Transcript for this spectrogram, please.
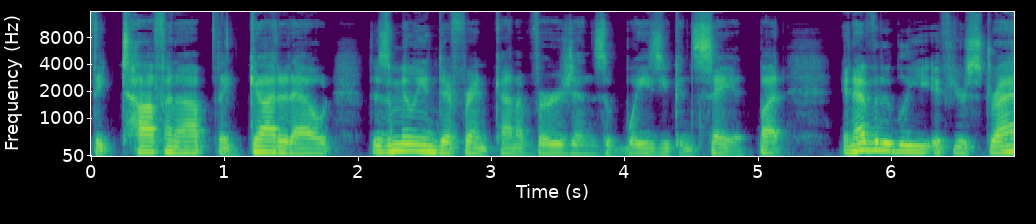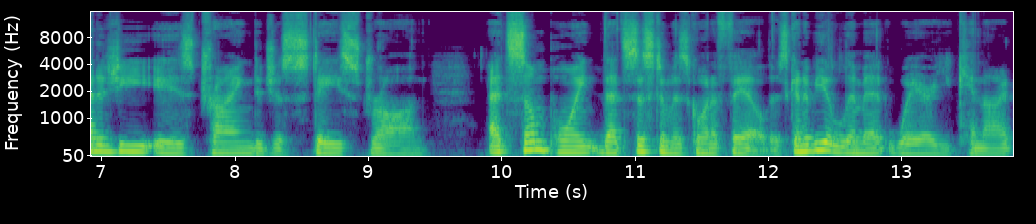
they toughen up, they gut it out. There's a million different kind of versions of ways you can say it. But inevitably, if your strategy is trying to just stay strong, at some point that system is going to fail. There's going to be a limit where you cannot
